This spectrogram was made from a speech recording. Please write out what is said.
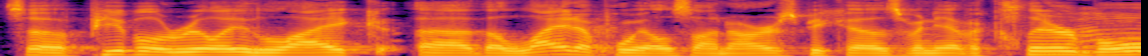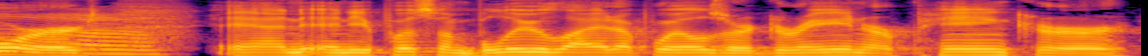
So people really like uh, the light up wheels on ours because when you have a clear board and and you put some blue light up wheels or green or pink or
